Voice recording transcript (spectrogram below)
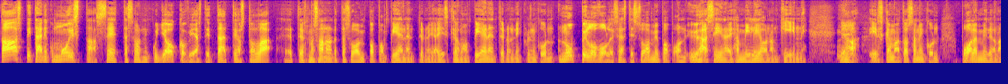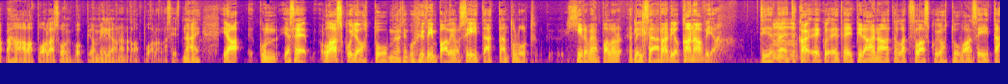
taas pitää niinku muistaa se, että se on niinku joukkoviestintä, että jos, tolla, että jos mä sanon, että Suomi-pop on pienentynyt ja iskelma on pienentynyt, niin kyllä niinku nuppiluvullisesti Suomi-pop on yhä siinä ihan miljoonan kiinni. Ja iskelma on tuossa niinku puolen miljoonan vähän alapuolella ja Suomi-pop on miljoonan alapuolella, siis näin. Ja, kun, ja se lasku johtuu myös niinku hyvin paljon siitä, että on tullut hirveän paljon lisää radiokanavia. Siis, että, mm. että, ka- ei, ei, pidä aina ajatella, että se lasku johtuu vaan siitä,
